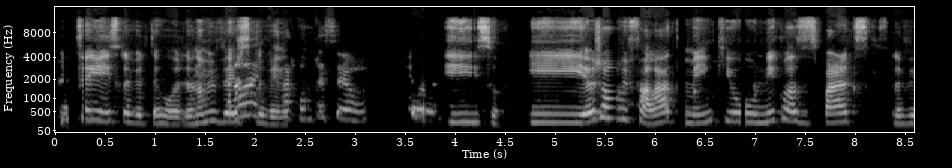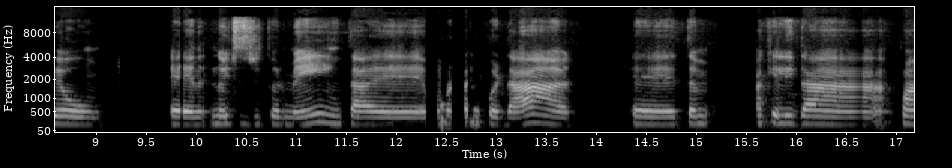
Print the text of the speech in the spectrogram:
pensei em escrever terror, eu não me vejo Ai, escrevendo. Aconteceu. Isso. E eu já ouvi falar também que o Nicholas Sparks, que escreveu é, Noites de Tormenta, é, O Amor para Recordar, é, tam, aquele da a,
